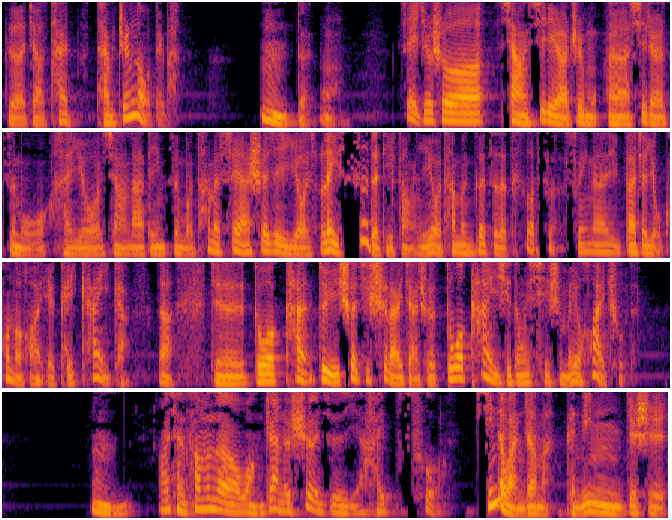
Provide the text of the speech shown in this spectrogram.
个叫 Type Type Journal，对吧？嗯，对，嗯所以就是说，像西里尔字母，呃，西里尔字母，还有像拉丁字母，他们虽然设计有类似的地方，也有他们各自的特色，所以呢，大家有空的话也可以看一看啊。这多看，对于设计师来讲，是多看一些东西是没有坏处的。嗯，而且他们的网站的设计也还不错。新的网站嘛，肯定就是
